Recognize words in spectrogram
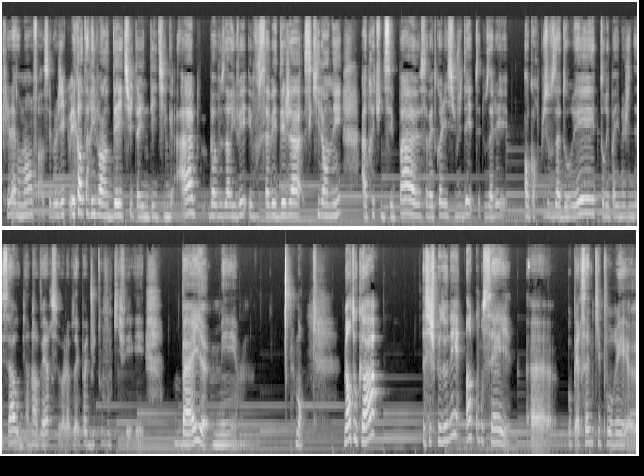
clairement, enfin c'est logique. Mais quand t'arrives à un date suite à une dating app, bah vous arrivez et vous savez déjà ce qu'il en est. Après, tu ne sais pas euh, ça va être quoi l'issue du date. Peut-être vous allez encore plus vous adorer, t'aurais pas imaginé ça, ou bien l'inverse, voilà, vous n'avez pas du tout vous kiffer et bye. Mais bon. Mais en tout cas, si je peux donner un conseil euh, aux personnes qui pourraient euh,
